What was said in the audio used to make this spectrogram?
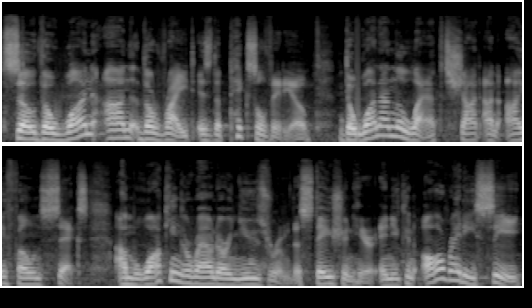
So the one on the right is the Pixel video. The one on the left shot on iPhone 6. I'm walking around our newsroom, the station here, and you can already see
